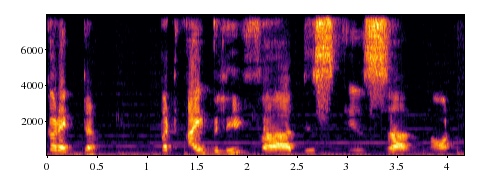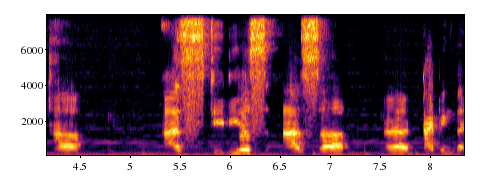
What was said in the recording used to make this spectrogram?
correct them. But I believe uh, this is uh, not as tedious as typing the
